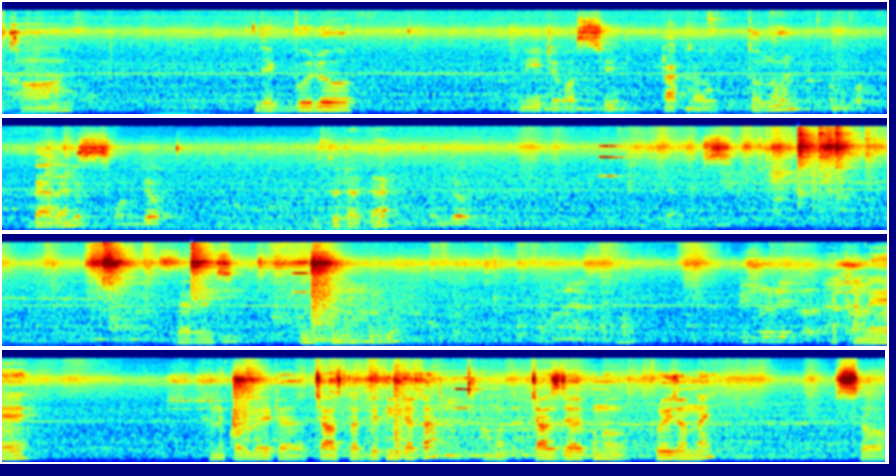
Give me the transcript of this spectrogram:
এখন দেখব হলো মেয়েটা বসছে টাকা উত্তোলন ব্যালেন্স। কত টাকা। ব্যালেন্স করব। এখানে এখানে করলে এটা চার্জ লাগবে তিন টাকা। আমার চার্জ দেওয়ার কোনো প্রয়োজন নাই। সো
